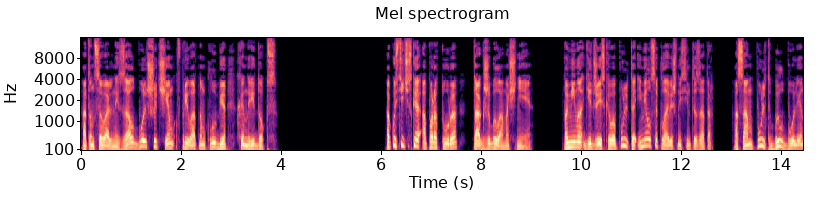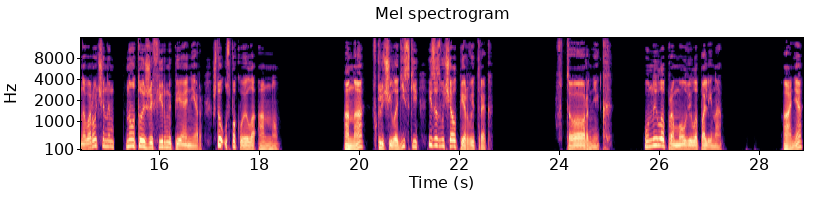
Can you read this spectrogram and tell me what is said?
а танцевальный зал больше, чем в приватном клубе Хенри Докс. Акустическая аппаратура также была мощнее. Помимо диджейского пульта имелся клавишный синтезатор, а сам пульт был более навороченным, но той же фирмы «Пионер», что успокоило Анну. Она включила диски и зазвучал первый трек. «Вторник», — уныло промолвила Полина. Аня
